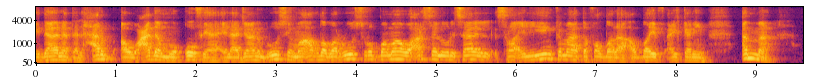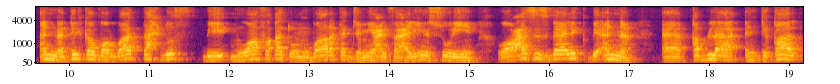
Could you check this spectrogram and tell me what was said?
إدانة الحرب أو عدم وقوفها إلى جانب روسيا. ما أغضب الروس ربما وأرسلوا رسالة للإسرائيليين كما تفضل الضيف الكريم. أما أن تلك الضربات تحدث بموافقة ومباركة جميع الفاعلين السوريين وأعزز ذلك بأن آه، قبل انتقال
